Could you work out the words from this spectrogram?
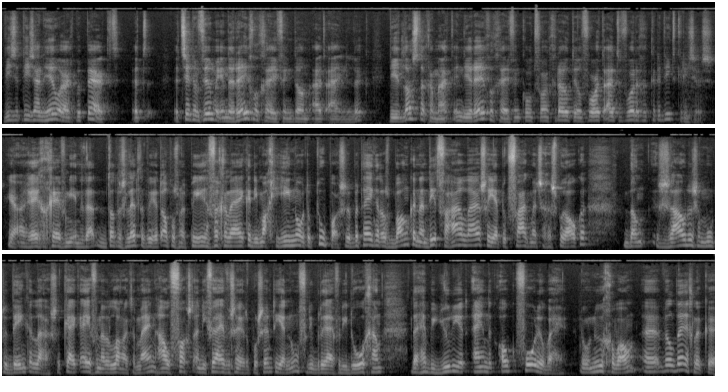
die, die zijn heel erg beperkt. Het, het zit hem veel meer in de regelgeving dan uiteindelijk, die het lastiger maakt. En die regelgeving komt voor een groot deel voort uit de vorige kredietcrisis. Ja, een regelgeving die inderdaad, dat is letterlijk weer het appels met peren vergelijken. Die mag je hier nooit op toepassen. Dat betekent als banken naar dit verhaal luisteren, je hebt ook vaak met ze gesproken, dan zouden ze moeten denken, luister, kijk even naar de lange termijn. Hou vast aan die 75% die jij noemt voor die bedrijven die doorgaan. Daar hebben jullie uiteindelijk ook voordeel bij. Door nu gewoon eh, wel degelijk eh,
